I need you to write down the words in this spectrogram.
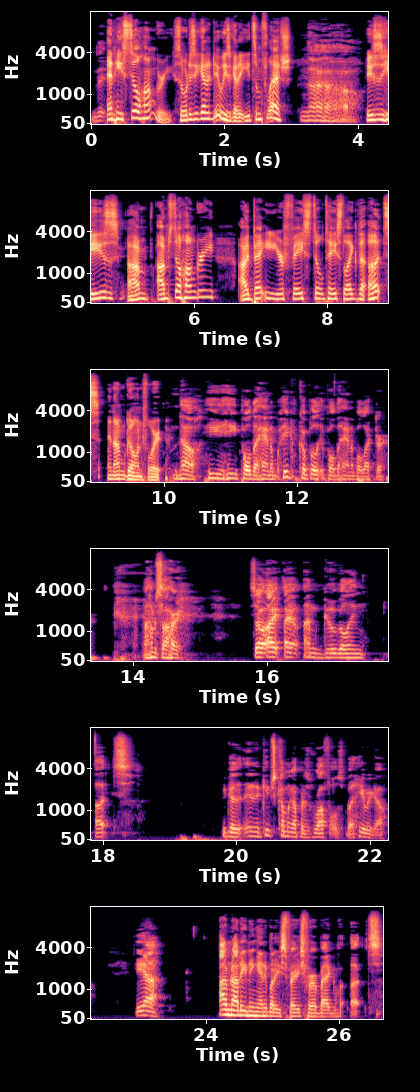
The- And he's still hungry. So what does he got to do? He's got to eat some flesh. no. He's he's I'm I'm still hungry. I bet you your face still tastes like the Utz, and I'm going for it. No, he he pulled a Hannibal. He completely pulled a Hannibal Lecter. I'm sorry. So I, I I'm googling Utz because and it keeps coming up as Ruffles, but here we go. Yeah, I'm not eating anybody's face for a bag of Utz.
